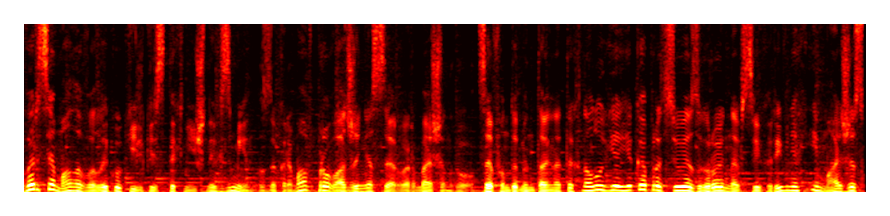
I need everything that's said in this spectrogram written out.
Версія мала велику кількість технічних змін, зокрема впровадження сервер мешингу. Це фундаментальна технологія, яка працює з грою на всіх рівнях і майже з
